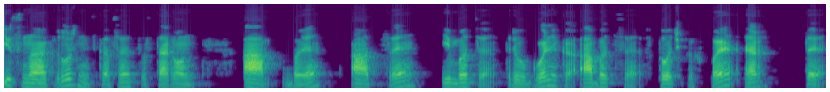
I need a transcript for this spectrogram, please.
Списанная окружность касается сторон АБ, АС и БС треугольника АБС в точках P, R, T,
